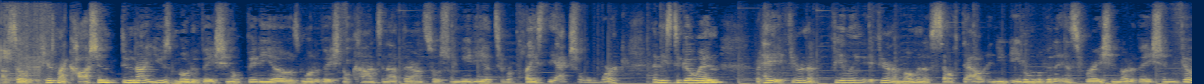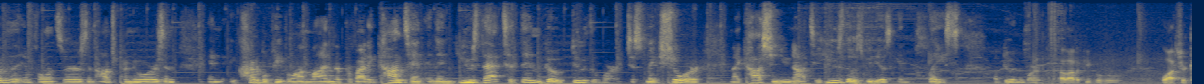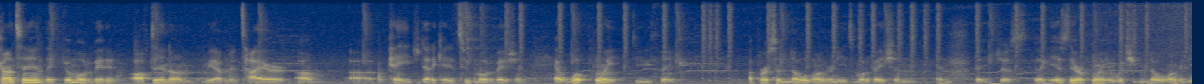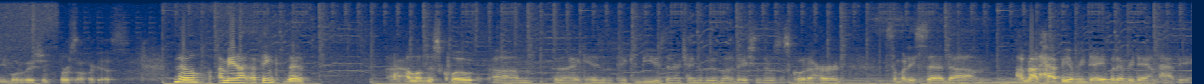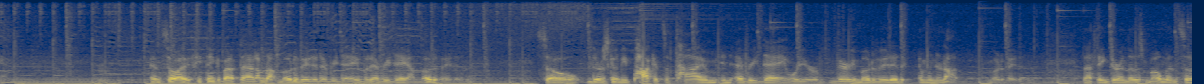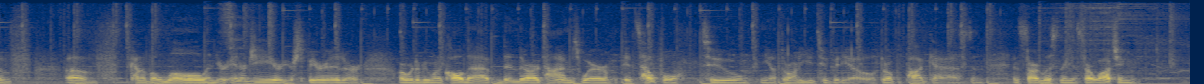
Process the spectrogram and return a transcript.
Uh, so here's my caution do not use motivational videos, motivational content out there on social media to replace the actual work that needs to go in. But hey, if you're in a feeling, if you're in a moment of self doubt and you need a little bit of inspiration, motivation, go to the influencers and entrepreneurs and and incredible people online that are providing content and then use that to then go do the work. Just make sure, and I caution you not to use those videos in place of doing the work. A lot of people who watch your content, they feel motivated. Often, um, we have an entire um, uh, page dedicated to motivation. At what point do you think a person no longer needs motivation and they just like is there a point in which you no longer need motivation first off i guess no, I mean, I, I think that I love this quote, um, and, I, and, it can be used interchangeably with motivation. There was this quote I heard. Somebody said, um, "I'm not happy every day, but every day I'm happy." And so, if you think about that, I'm not motivated every day, but every day I'm motivated. So there's going to be pockets of time in every day where you're very motivated and when you're not motivated. And I think during those moments of of kind of a lull in your energy or your spirit or, or whatever you want to call that, then there are times where it's helpful to you know throw on a YouTube video, throw up a podcast, and and start listening and start watching.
